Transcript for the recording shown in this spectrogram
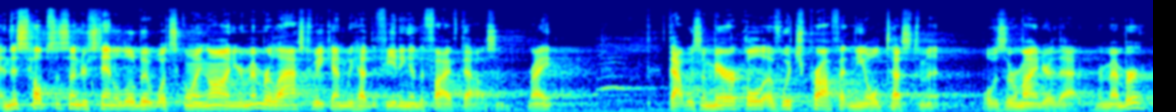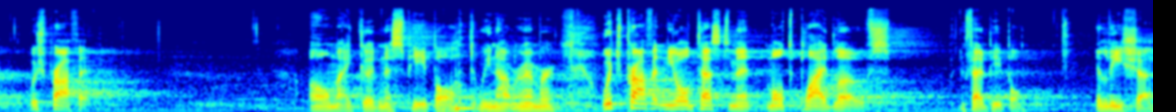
and this helps us understand a little bit what's going on. You remember last weekend we had the feeding of the 5,000, right? That was a miracle of which prophet in the Old Testament? What was the reminder of that? Remember? Which prophet? Oh my goodness, people. Do we not remember? Which prophet in the Old Testament multiplied loaves and fed people? Elisha.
